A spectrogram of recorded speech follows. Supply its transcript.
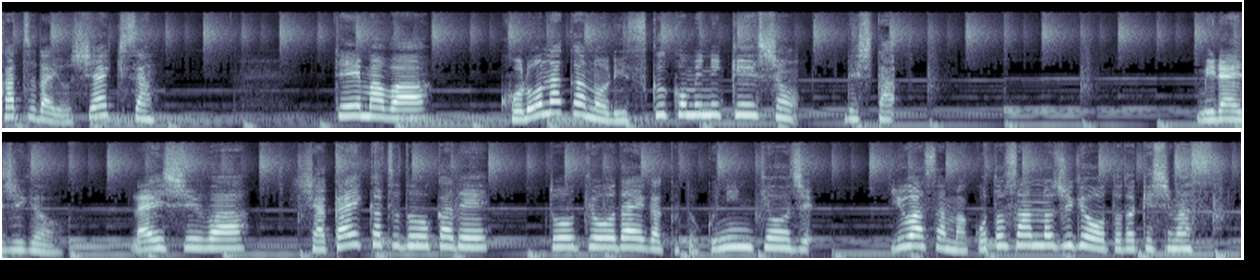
勝田義明さん。テーマは、コロナ禍のリスクコミュニケーションでした。未来授業。来週は、社会活動家で東京大学特任教授、湯浅誠さんの授業をお届けします。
